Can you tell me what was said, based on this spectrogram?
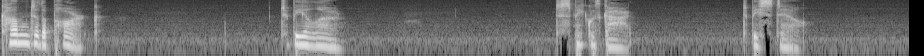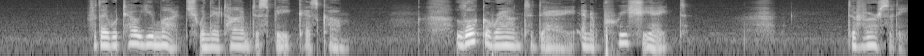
come to the park to be alone, to speak with God, to be still. For they will tell you much when their time to speak has come. Look around today and appreciate diversity.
